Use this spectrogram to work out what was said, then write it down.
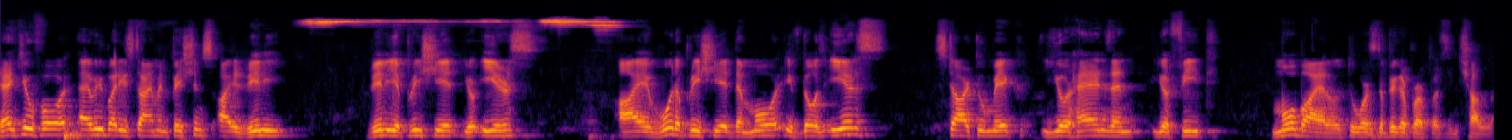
Thank you for everybody's time and patience I really really appreciate your ears I would appreciate the more if those ears start to make your hands and your feet mobile towards the bigger purpose ان شاء اللہ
